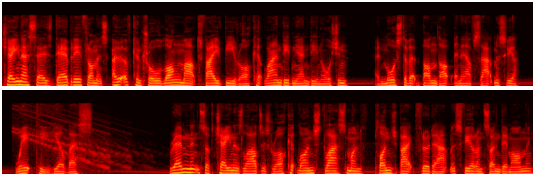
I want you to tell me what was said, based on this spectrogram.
China says debris from its out of control Long March 5B rocket landed in the Indian Ocean and most of it burned up in Earth's atmosphere. Wait till you hear this. Remnants of China's largest rocket launched last month plunged back through the atmosphere on Sunday morning.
